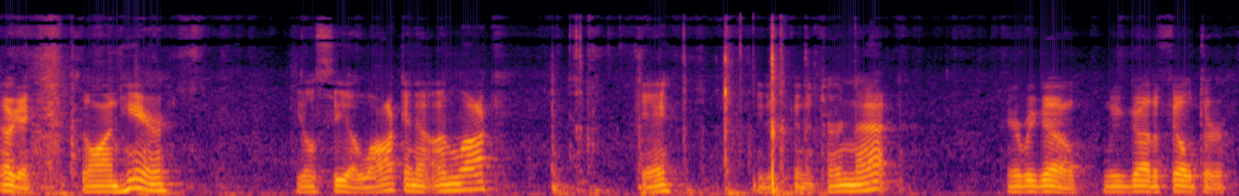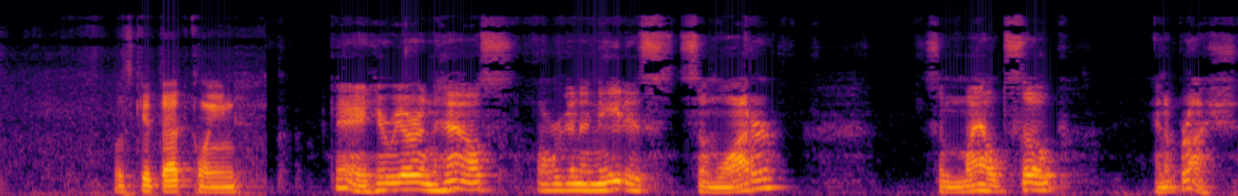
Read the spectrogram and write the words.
Okay, so on here, you'll see a lock and an unlock. Okay, you're just to turn that. Here we go. We've got a filter. Let's get that cleaned. Okay, here we are in the house. All we're to need is some water, some mild soap, and a brush.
